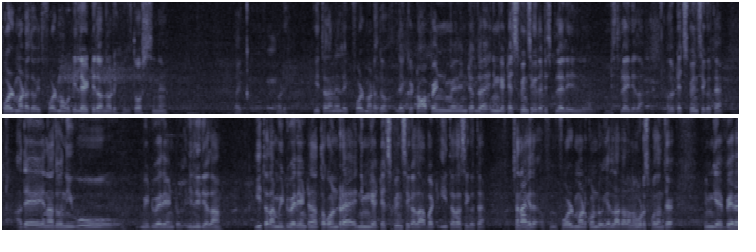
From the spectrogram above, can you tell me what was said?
ಫೋಲ್ಡ್ ಮಾಡೋದು. ಇದು ಫೋಲ್ಡ್ ಮಾಡ್ಬಿಟ್ಟು ಇಲ್ಲೇ ಇಟ್ಟಿದ್ದಾವೆ ನೋಡಿ. ಇಲ್ಲಿ ತೋರಿಸ್ತೀನಿ. ಲೈಕ್ ನೋಡಿ, ಈ ಥರನೇ ಲೈಕ್ ಫೋಲ್ಡ್ ಮಾಡೋದು. ಲೈಕ್ ಟಾಪ್ ಎಂಡ್ ಮೇಲಿಂಟ್ ಅಂದರೆ ನಿಮಗೆ ಟಚ್ ಸ್ಕ್ರೀನ್ ಸಿಗುತ್ತೆ ಡಿಸ್ಪ್ಲೇಲಿ ಇಲ್ಲಿ ಡಿಸ್ಪ್ಲೇ ಇದೆಯಲ್ಲ, ಅದು ಟಚ್ ಸ್ಕ್ರೀನ್ ಸಿಗುತ್ತೆ. ಅದೇ ಏನಾದರೂ ನೀವು ಮಿಡ್ ವೇರಿಯಂಟು ಇಲ್ಲಿದೆಯಲ್ಲ, ಈ ಥರ ಮಿಡ್ ವೇರಿಯಂಟನ್ನು ತೊಗೊಂಡ್ರೆ ನಿಮಗೆ ಟಚ್ ಸ್ಕ್ರೀನ್ ಸಿಗೋಲ್ಲ ಬಟ್ ಈ ಥರ ಸಿಗುತ್ತೆ. ಚೆನ್ನಾಗಿದೆ. ಫುಲ್ ಫೋಲ್ಡ್ ಮಾಡಿಕೊಂಡು ಎಲ್ಲ ಥರನೂ ಓಡಿಸ್ಬೋದಂತೆ. ನಿಮಗೆ ಬೇರೆ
